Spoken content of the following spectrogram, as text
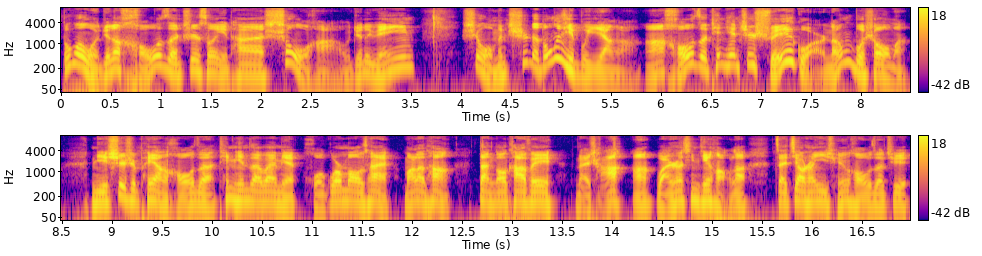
不过我觉得猴子之所以它瘦哈，我觉得原因是我们吃的东西不一样啊啊！猴子天天吃水果，能不瘦吗？你试试培养猴子，天天在外面火锅、冒菜、麻辣烫、蛋糕、咖啡、奶茶啊，晚上心情好了，再叫上一群猴子去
